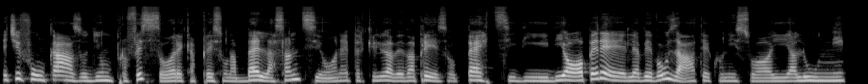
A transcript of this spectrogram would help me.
E ci fu un caso di un professore che ha preso una bella sanzione perché lui aveva preso pezzi di, di opere e le aveva usate con i suoi alunni.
